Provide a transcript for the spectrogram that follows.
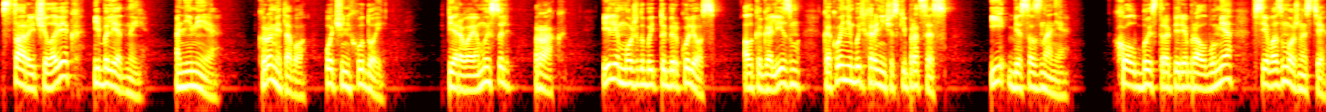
Старый человек и бледный. Анемия. Кроме того, очень худой. Первая мысль – рак. Или, может быть, туберкулез, алкоголизм, какой-нибудь хронический процесс. И без сознания. Холл быстро перебрал в уме все возможности.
